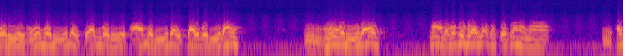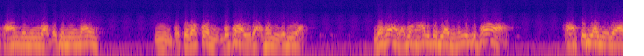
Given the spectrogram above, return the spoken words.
บ่ดีหูบ่ดีได้แขนบ่ดีขาบ่ดีได้ใจบ่ดีได้อืมหูบ่ดีได้ มาแต่บุคคลได้ก็เกิดมาหานาเขาถามจะนึงบอกไปจะนึงได้ อืมแต่ว่าคนบุพ่ออยู่แล้วมันนี่ก็ดีอะบุพ่อแต่บุหาไปตัวเดียวนี่มันไม่ใช่พ่อขาดตัวเดียวนี่แล้ว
